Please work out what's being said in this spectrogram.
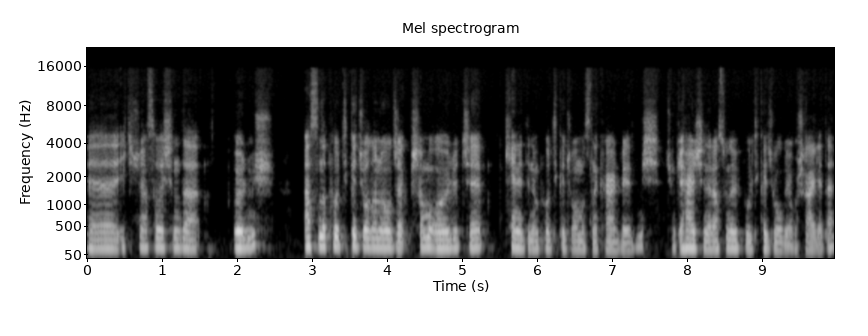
e, İkinci Dünya Savaşı'nda ölmüş. Aslında politikacı olan olacakmış ama o ölünce Kennedy'nin politikacı olmasına karar verilmiş. Çünkü her jenerasyonda bir politikacı oluyormuş ailede.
